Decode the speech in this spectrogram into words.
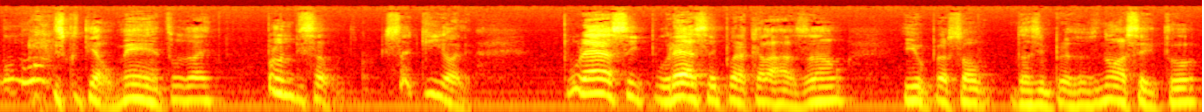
não vamos discutir aumento, plano de saúde. Isso aqui, olha, por essa e por essa e por aquela razão, e o pessoal das empresas não aceitou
